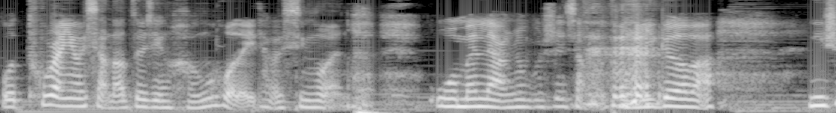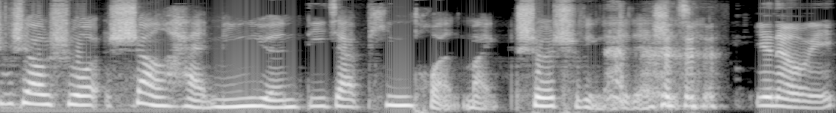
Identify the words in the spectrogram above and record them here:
我突然又想到最近很火的一条新闻。我们两个不是想的同一个吧？你是不是要说上海名媛低价拼团买奢侈品的这件事情？You know me.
